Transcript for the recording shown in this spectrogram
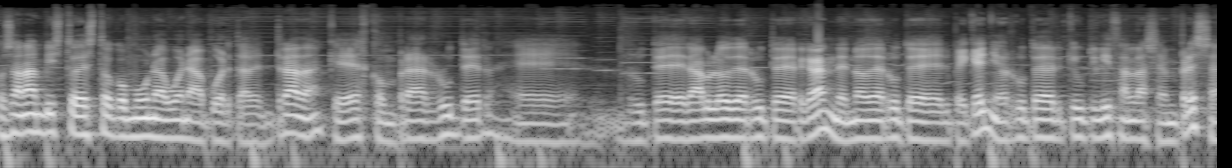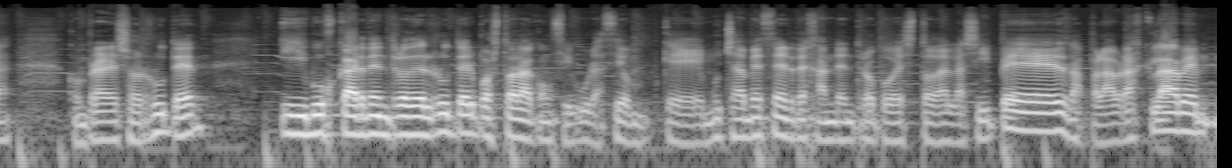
pues ahora han visto esto como una buena puerta de entrada, que es comprar router, eh, router, hablo de router grande, no de router pequeño, router que utilizan las empresas, comprar esos routers y buscar dentro del router pues toda la configuración, que muchas veces dejan dentro pues todas las IPs, las palabras clave,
